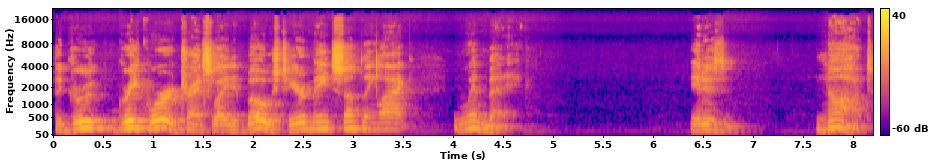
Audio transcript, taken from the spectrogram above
The Greek word translated boast here means something like windbag. It is not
